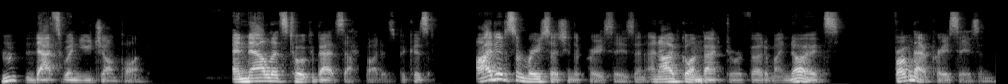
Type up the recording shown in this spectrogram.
Hmm. that's when you jump on. And now let's talk about Zak Butters because I did some research in the preseason and I've gone back to refer to my notes from that preseason.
